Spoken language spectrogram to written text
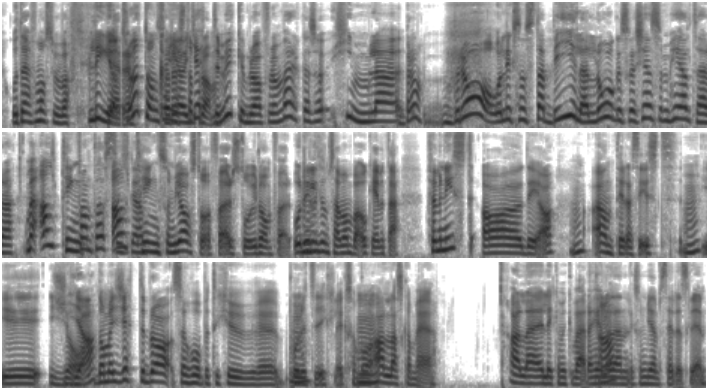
Och därför måste vi vara fler Jag tror att de kan göra dem. jättemycket bra för de verkar så himla Bra. bra, och liksom stabila, logiska. Känns som helt så här... Men allting, Fantastiska. Mm. allting som jag står för står ju de för. Och det är liksom så här, man bara okej vänta. Feminist, ja det är jag. Antirasist, eh, ja. Ja. Mm. De har jättebra så, hbtq-politik liksom, och alla ska med. Alla är lika mycket värda, hela Ja. den liksom, jämställdhetsgrejen.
